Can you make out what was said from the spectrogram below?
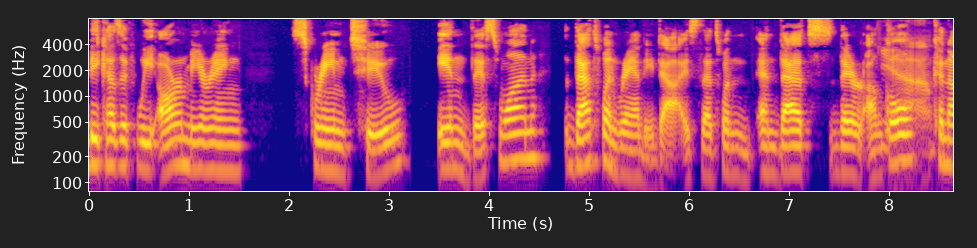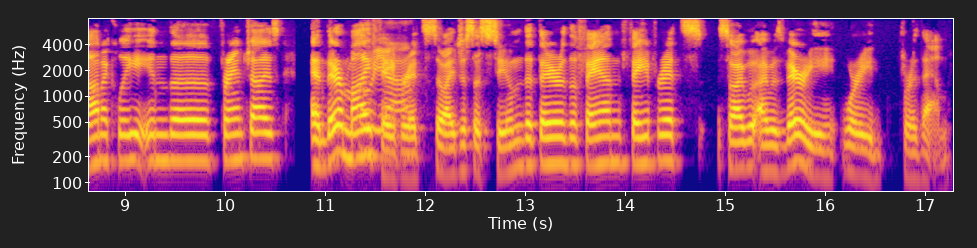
because if we are mirroring Scream 2 in this one, that's when Randy dies. That's when, and that's their uncle Yeah. canonically in the franchise. And they're my Oh, yeah. favorites, so I just assume that they're the fan favorites. So I, w- I was very worried for them.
